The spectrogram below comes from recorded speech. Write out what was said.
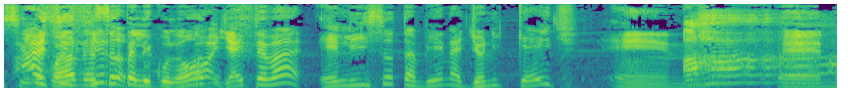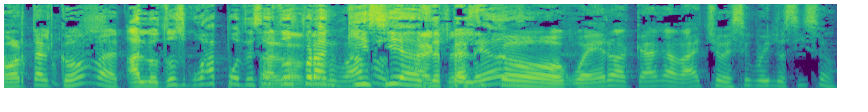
Si Ah, recuerdan sí, este cierto. peliculón. No, y ahí te va. Él hizo también a Johnny Cage en, ¡Ah! en Mortal Kombat. A los dos guapos de esas A dos franquicias guapos. de clásico güero acá gabacho, ese güey los hizo.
